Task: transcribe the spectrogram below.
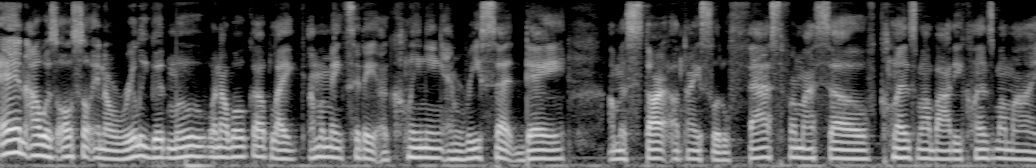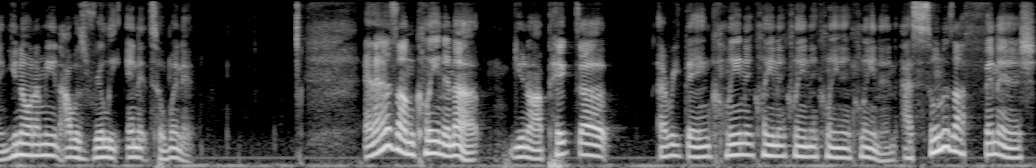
and I was also in a really good mood when I woke up. Like, I'm gonna make today a cleaning and reset day. I'm gonna start a nice little fast for myself, cleanse my body, cleanse my mind. You know what I mean? I was really in it to win it. And as I'm cleaning up, you know, I picked up everything, cleaning, cleaning, cleaning, cleaning, cleaning. As soon as I finish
